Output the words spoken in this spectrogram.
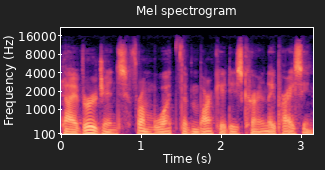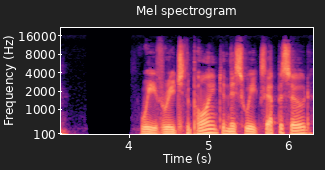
divergence from what the market is currently pricing. We've reached the point in this week's episode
